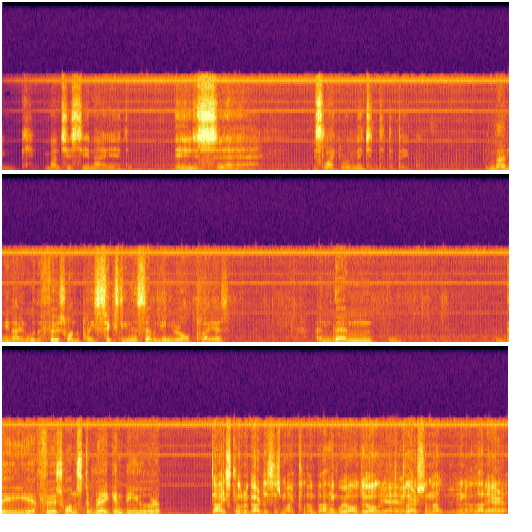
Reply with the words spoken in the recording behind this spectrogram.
think Manchester United is uh, it's like a religion to the people. Man United were the first one to play 16 and 17 year old players. And then the uh, first ones to break into Europe. I still regard this as my club. I think we all do, all Yeah, the players from that, yeah. you know, that era.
